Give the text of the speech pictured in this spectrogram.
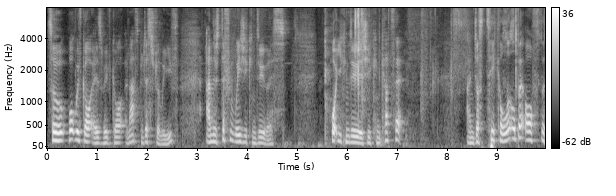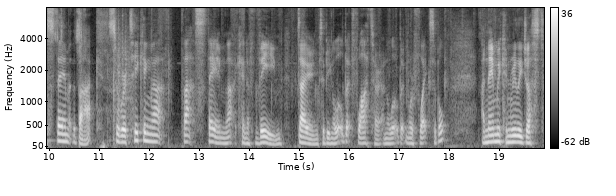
So what we've got is we've got an aspidistra leaf and there's different ways you can do this. What you can do is you can cut it and just take a little bit off the stem at the back. So we're taking that, that stem, that kind of vein down to being a little bit flatter and a little bit more flexible. And then we can really just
